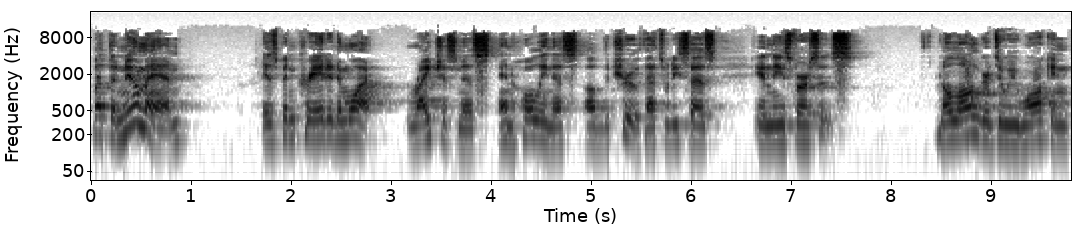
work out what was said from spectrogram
But the new man has been created in what? Righteousness and holiness of the truth. That's what he says in these verses. No longer do we walk in,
